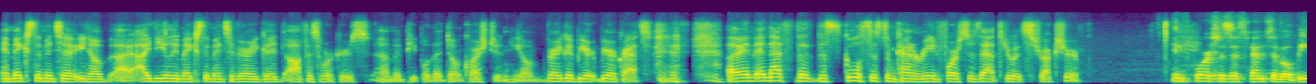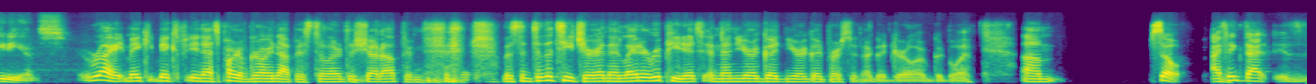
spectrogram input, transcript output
and makes them into you know ideally makes them into very good office workers um, and people that don't question you know very good bureaucrats. Uh, and and that's the the school system kind of reinforces that through its structure. Enforces a sense of obedience. Right make makes that's part of growing up is to learn to shut up and listen to the teacher and then later repeat it and then you're a good you're a good person a good girl or a good boy. Um, so I think that is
